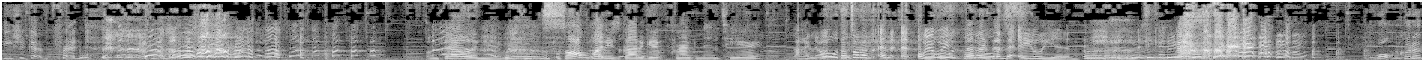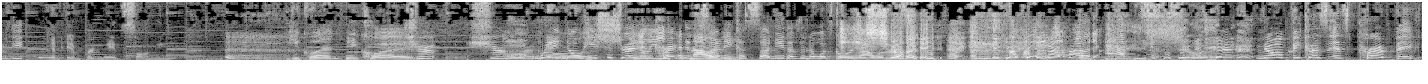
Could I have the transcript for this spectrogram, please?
He should get pregnant. I'm telling you. Somebody's got to get pregnant here. I know. That's what I'm. And, and, oh, who's better than the alien? Well, couldn't the alien impregnate Sonny? He could. He could. Sure. Sure. Wait, no, he should alien impregnate technology. Sonny because Sonny doesn't know what's going on with his He could act. He should. no, because it's perfect.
